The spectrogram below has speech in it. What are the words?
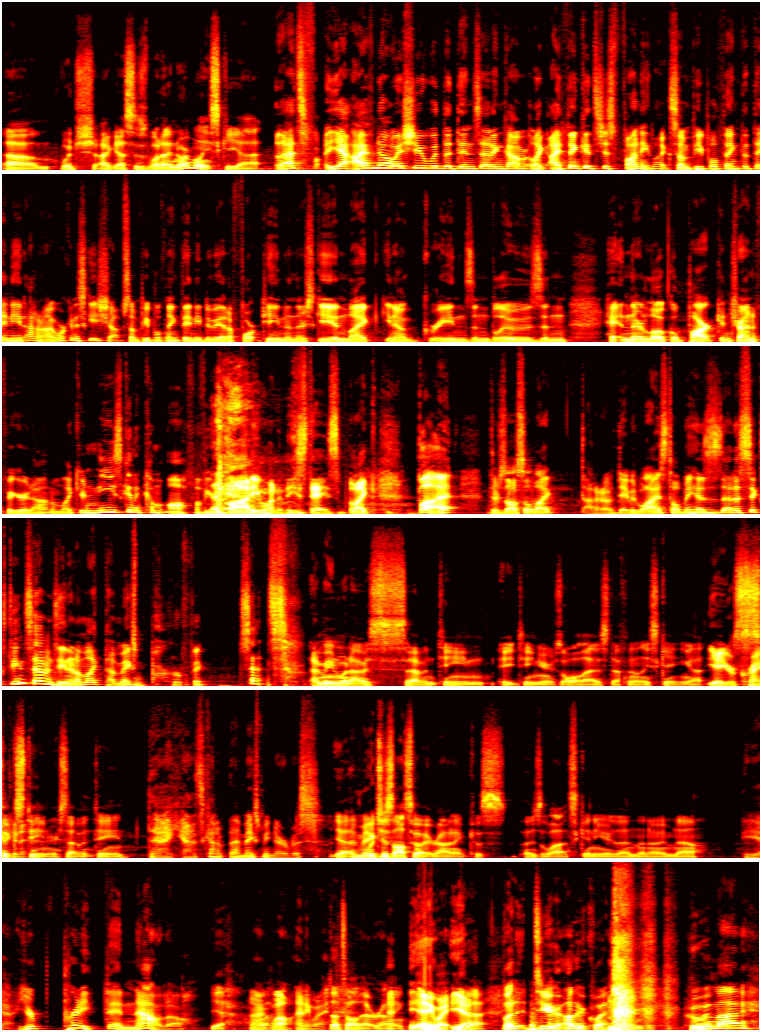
um, which I guess is what I normally ski at. That's yeah. I have no issue with the DIN setting. Like I think it's just funny. Like some people think that they need. I don't know. I work in a ski shop. Some people think they need to be at a 14 and they're skiing like you know greens and blues and hitting their local park and trying to figure it out. And I'm like, your knee's gonna come off of your body one of these days. Like, but there's also like I don't know, David Wise told me his is at a 16, 17. And I'm like, that makes perfect sense. I mean, when I was 17, 18 years old, I was definitely skiing at yeah, you're cranking 16 it. or 17. yeah, that's got that makes me nervous. Yeah, makes, which is also ironic because I was a lot skinnier then than I am now. Yeah, you're pretty thin now, though. Yeah. All right. Well, well anyway. That's all that running. Anyway, yeah. yeah. But to your other question, who am I?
